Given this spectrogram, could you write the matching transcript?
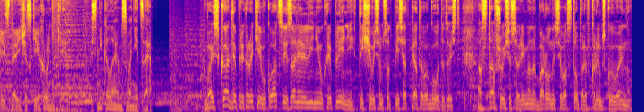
Исторические хроники с Николаем Сванидзе. Войска для прикрытия эвакуации заняли линию укреплений 1855 года, то есть оставшуюся со времен обороны Севастополя в Крымскую войну.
